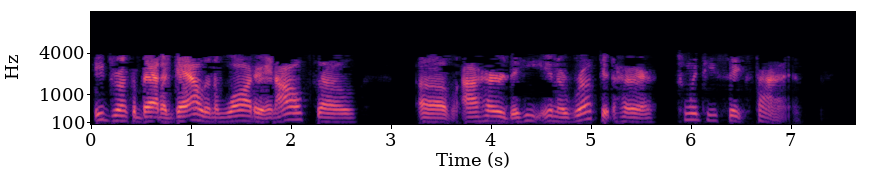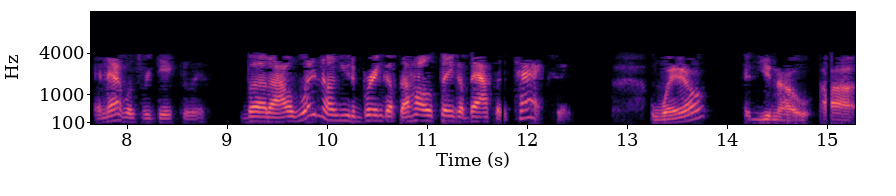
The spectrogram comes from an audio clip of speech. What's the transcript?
He drank about a gallon of water and also, um, I heard that he interrupted her 26 times. And that was ridiculous. But I was waiting on you to bring up the whole thing about the taxes. Well, you know, uh,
